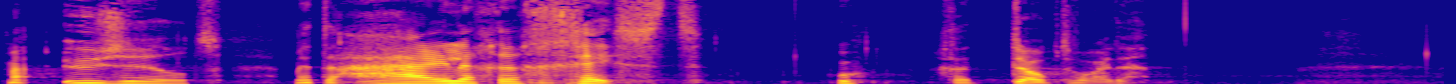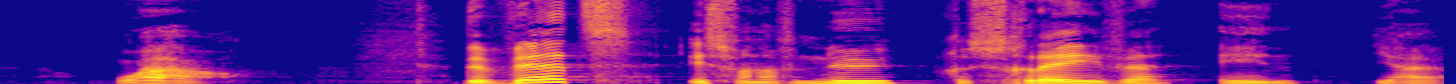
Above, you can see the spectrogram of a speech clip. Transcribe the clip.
maar u zult met de Heilige Geest gedoopt worden. Wauw. De wet is vanaf nu geschreven in je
